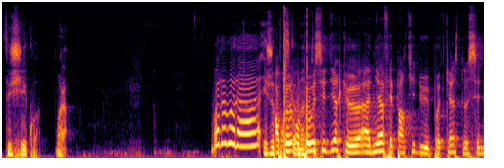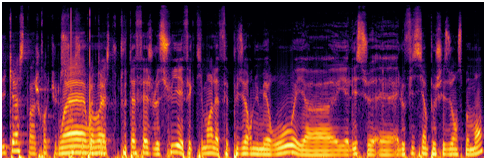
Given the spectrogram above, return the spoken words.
fait chier quoi. Voilà. Voilà voilà. Et je On, pense peut, que on peut maintenant- aussi dire que Anya fait partie du podcast de Cédicast. hein, je crois que tu le suis. Ouais, ouais, ouais, podcast. tout à fait, je le suis. Effectivement, elle a fait plusieurs numéros et, euh, et elle, est sur- elle, officie un peu chez eux en ce moment.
